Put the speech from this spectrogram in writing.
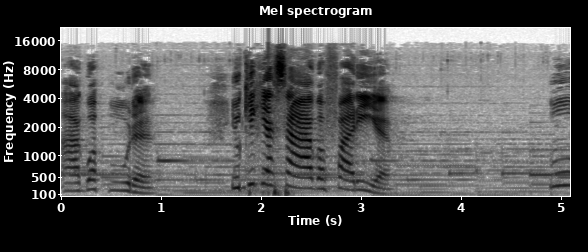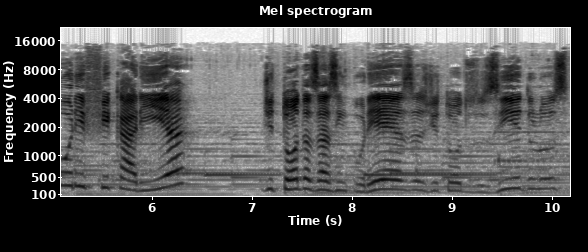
água pura. E o que, que essa água faria? Purificaria de todas as impurezas, de todos os ídolos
